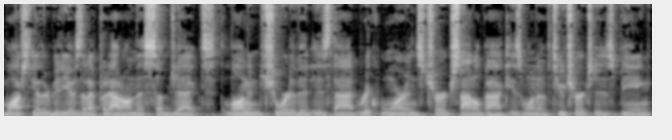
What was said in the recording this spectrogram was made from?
watched the other videos that I put out on this subject, long and short of it is that Rick Warren's church, Saddleback, is one of two churches being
